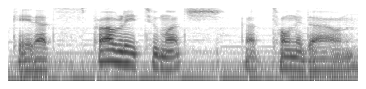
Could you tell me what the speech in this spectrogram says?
Okay that's probably too much. Gotta tone it down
